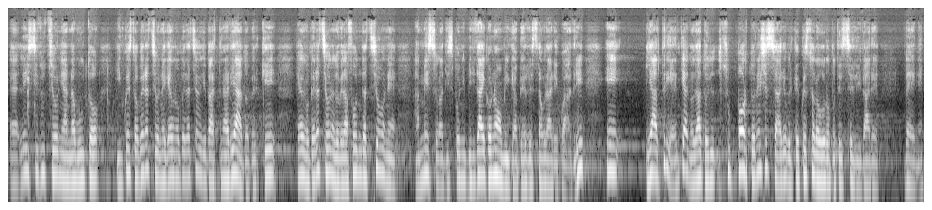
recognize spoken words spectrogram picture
eh, le istituzioni hanno avuto in questa operazione che è un'operazione di partenariato perché è un'operazione dove la Fondazione ha messo la disponibilità economica per restaurare i quadri e gli altri enti hanno dato il supporto necessario perché questo lavoro potesse arrivare bene.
